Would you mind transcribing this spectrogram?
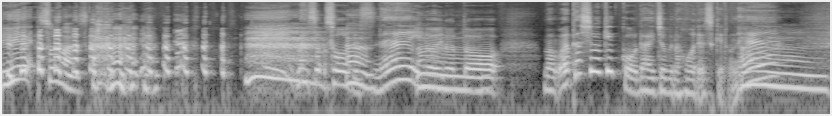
え、そうなんですか？まあそそうですね、うん。いろいろと、まあ、私は結構大丈夫な方ですけどね、うん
